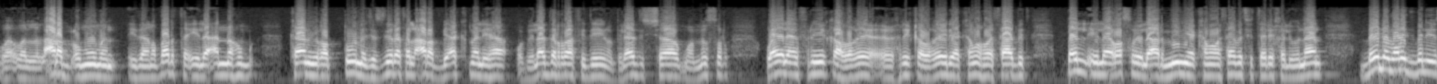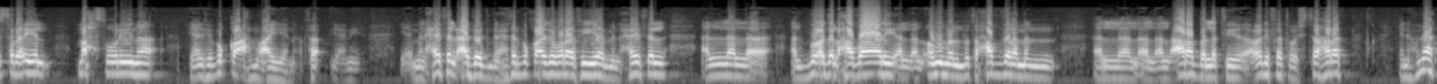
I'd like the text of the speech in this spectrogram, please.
والعرب عموما إذا نظرت إلى أنهم كانوا يغطون جزيرة العرب بأكملها وبلاد الرافدين وبلاد الشام ومصر وإلى أفريقيا وغير أفريقيا وغيرها كما هو ثابت بل إلى وصلوا إلى أرمينيا كما هو ثابت في تاريخ اليونان بينما نجد بني إسرائيل محصورين يعني في بقعة معينة. فيعني من حيث العدد من حيث البقعة الجغرافية من حيث البعد الحضاري الأمم المتحضرة من العرب التي عرفت واشتهرت. يعني هناك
